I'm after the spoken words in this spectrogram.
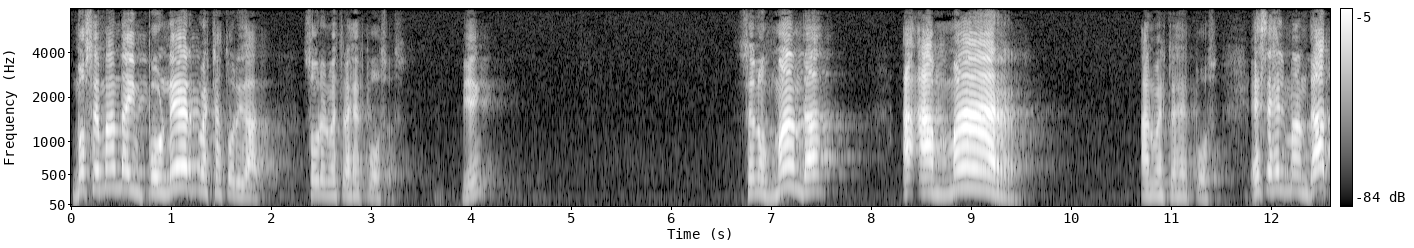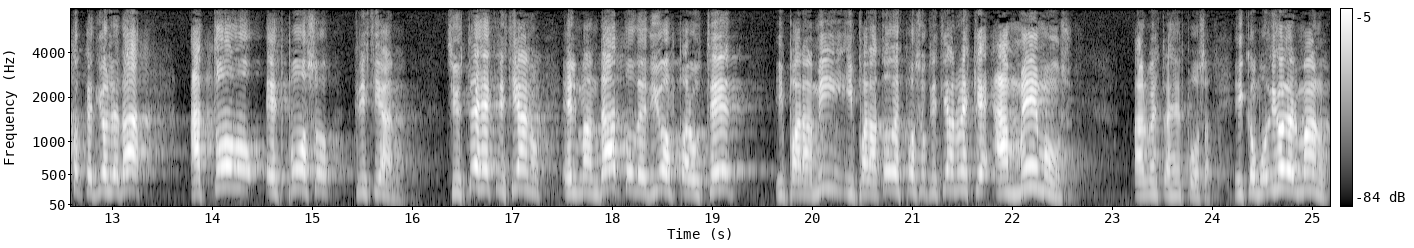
No se manda a imponer nuestra autoridad sobre nuestras esposas. ¿Bien? Se nos manda a amar a nuestras esposas. Ese es el mandato que Dios le da a todo esposo cristiano. Si usted es cristiano, el mandato de Dios para usted y para mí y para todo esposo cristiano es que amemos a nuestras esposas. Y como dijo el hermano,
